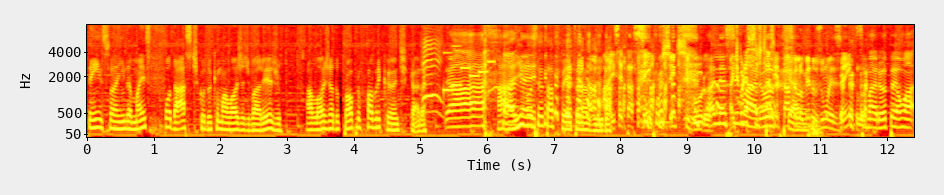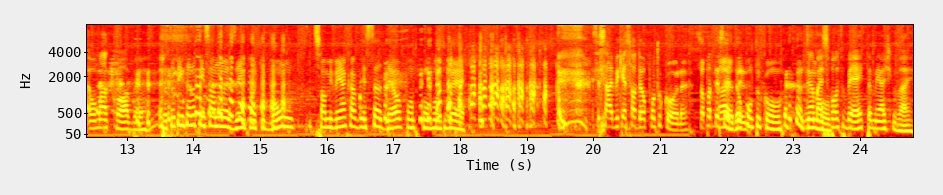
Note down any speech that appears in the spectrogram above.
tenso ainda, mais fodástico do que uma loja de varejo? A loja do próprio fabricante, cara. Ah, Aí você tá feito na vida. Aí você tá 100% seguro. Olha a esse gente precisa maroto, citar cara. pelo menos um exemplo. Esse maroto é uma, é uma cobra. Eu tô tentando pensar num exemplo aqui bom, só me vem à cabeça del.com.br. Você sabe que é só Dell.com, né? Só pra ter Ah, é certeza. del.com. Tudo Não, mas bom. .br também acho que vai.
